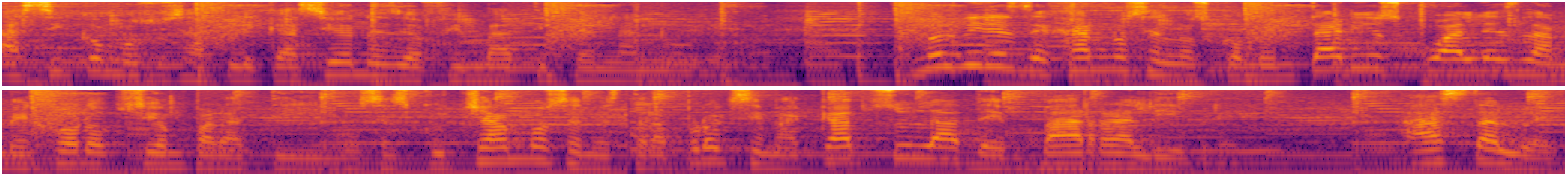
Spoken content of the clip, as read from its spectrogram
así como sus aplicaciones de ofimática en la nube. No olvides dejarnos en los comentarios cuál es la mejor opción para ti. Nos escuchamos en nuestra próxima cápsula de Barra Libre. Hasta luego.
